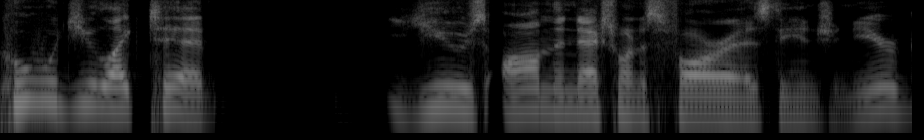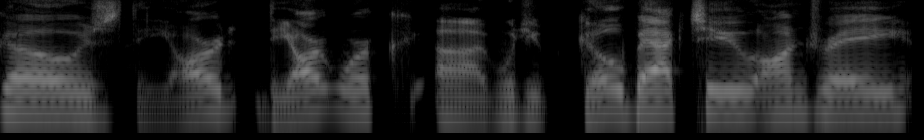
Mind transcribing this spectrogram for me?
who would you like to use on the next one as far as the engineer goes, the art, the artwork? Uh, would you go back to Andre?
